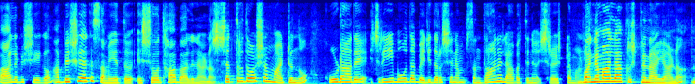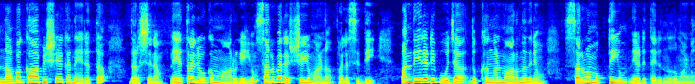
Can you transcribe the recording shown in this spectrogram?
പാലഭിഷേകം അഭിഷേക സമയത്ത് യശോധാ ബാലനാണ് ശത്രുദോഷം മാറ്റുന്നു കൂടാതെ ശ്രീഭൂത ബലിദർശനം സന്താന ലാഭത്തിന് ശ്രേഷ്ഠമാണ്. വനമാല കൃഷ്ണനായാണ് നവകാഭിഷേക നേരത്ത് ദർശനം. നേത്രരോഗം മാറുകയും സർവരക്ഷയുമാണ് ഫലസിദ്ധി. പന്തീരടി പൂജ ദുഃഖങ്ങൾ മാറുന്നതിനും സർവമുക്തിയും നേടിത്തരുന്നതുമാണ്.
